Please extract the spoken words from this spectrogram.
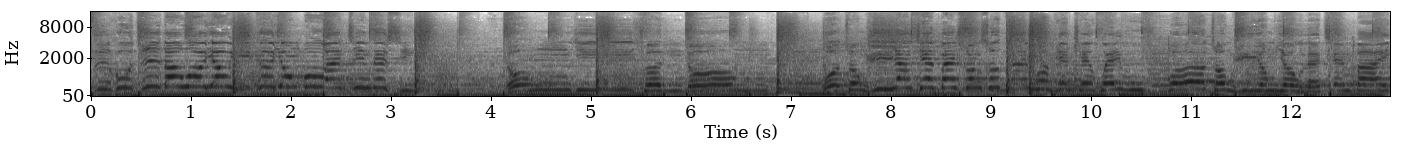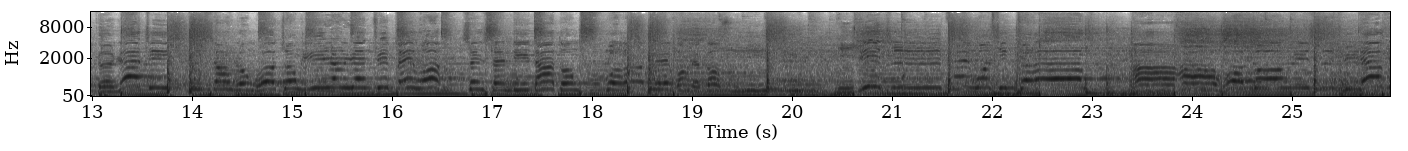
似乎知道我有一颗永不安静的心。容易蠢动。我终于让千百双手在我面前挥舞，我终于拥有了千百个热情的笑容，我终于让人群被我深深地打动。我却忘了告诉你，你一直在我心中。啊，我终于失去了你，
